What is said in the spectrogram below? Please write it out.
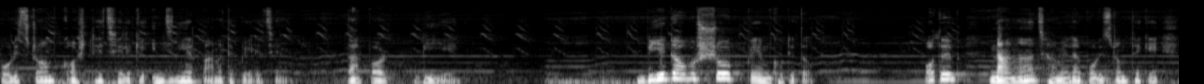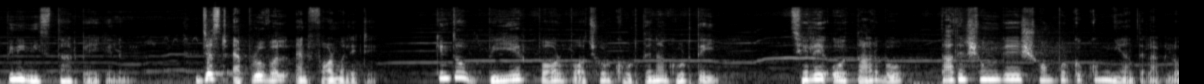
পরিশ্রম কষ্টে ছেলেকে ইঞ্জিনিয়ার বানাতে পেরেছেন। তারপর বিয়ে। বিয়েটা অবশ্য প্রেম ঘটিত। অতএব নানা ঝামেলা পরিশ্রম থেকে তিনি নিস্তার পেয়ে গেলেন। জাস্ট অ্যাপ্রুভাল অ্যান্ড ফর্মালিটি কিন্তু বিয়ের পর বছর ঘুরতে না ঘুরতেই ছেলে ও তার বউ তাদের সঙ্গে সম্পর্ক কমিয়ে আনতে লাগল।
